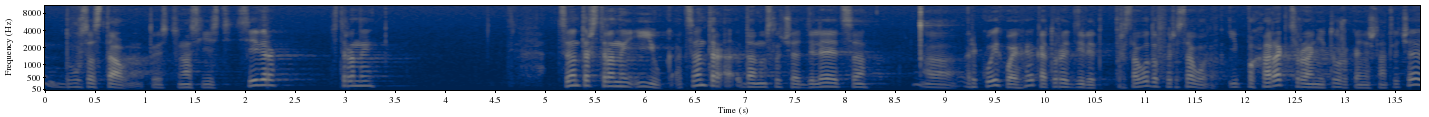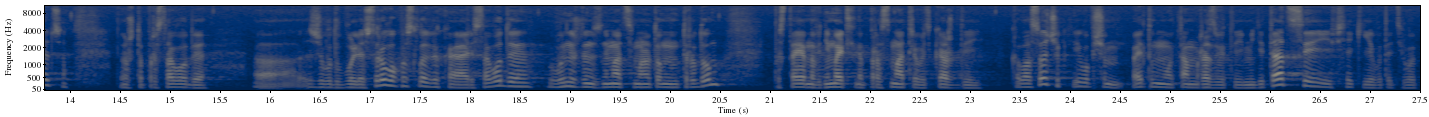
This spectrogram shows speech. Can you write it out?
двусоставны. То есть у нас есть север страны, центр страны и юг. А центр в данном случае отделяется э, рекой Хуайхэ, которая делит просоводов и рисоводов. И по характеру они тоже, конечно, отличаются, потому что просоводы Э, живут в более суровых условиях, а рисоводы вынуждены заниматься монотонным трудом, постоянно внимательно просматривать каждый колосочек, и, в общем, поэтому там развиты и медитации, и всякие вот эти вот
